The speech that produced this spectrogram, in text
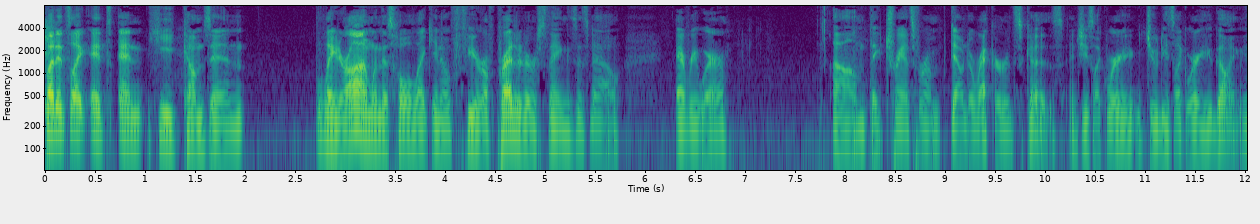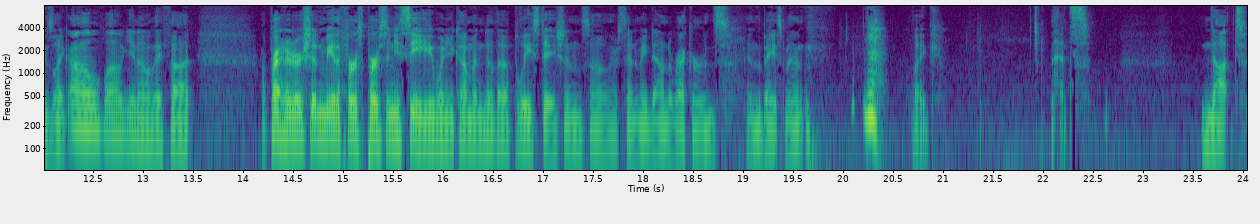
but it's like it's and he comes in later on when this whole like you know fear of predators things is now everywhere. Um, they transfer him down to records because, and she's like, "Where?" Judy's like, "Where are you going?" He's like, "Oh, well, you know, they thought a predator shouldn't be the first person you see when you come into the police station, so they're sending me down to records in the basement." like, that's not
